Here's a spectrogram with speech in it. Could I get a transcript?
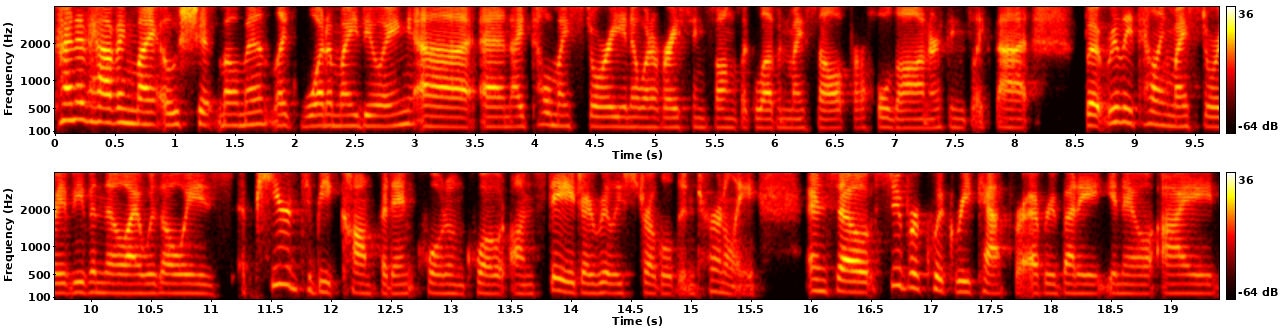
kind of having my oh shit moment like what am i doing? Uh and i told my story you know whenever i sing songs like love and myself or hold on or things like that. But really telling my story of even though i was always appeared to be confident quote unquote on stage i really struggled internally. And so super quick recap for everybody you know i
